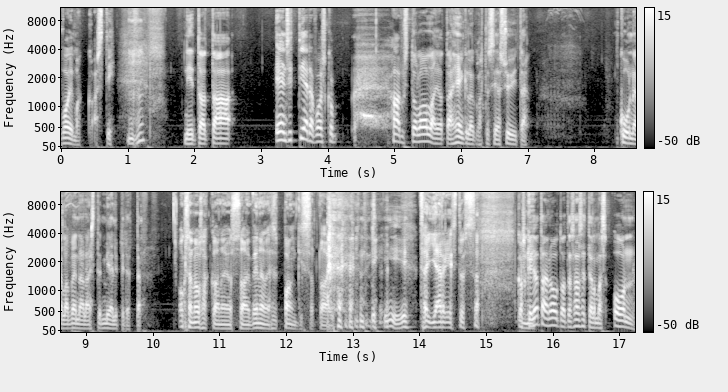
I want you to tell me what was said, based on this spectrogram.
voimakkaasti. Mm-hmm. Niin tota, en sitten tiedä, voisiko Haavistolla olla jotain henkilökohtaisia syitä kuunnella venäläisten mielipidettä. Onko hän osakkaana jossain venäläisessä pankissa tai, niin. tai järjestössä? Koska niin. jotain outoa tässä asetelmassa on,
